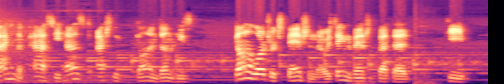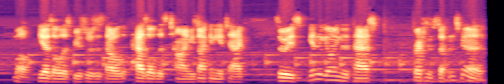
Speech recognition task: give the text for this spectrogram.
back in the past. He has actually gone and done. He's gone a larger expansion though. He's taking advantage of the fact that he, well, he has all this resources, has all this time. He's not getting attacked, so he's going to be going to the past, correcting some stuff. I'm just going to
